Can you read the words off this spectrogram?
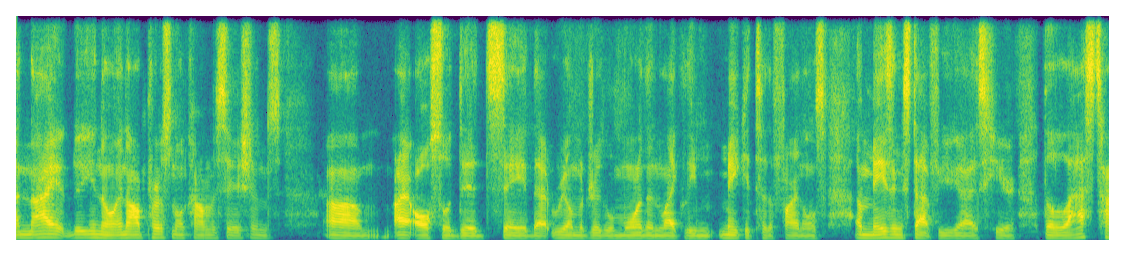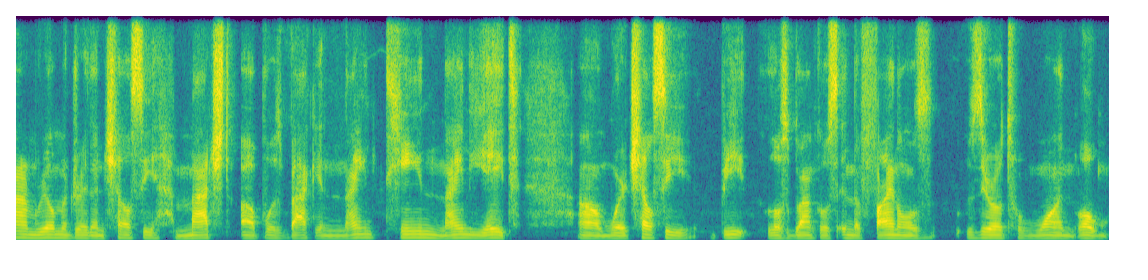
and I, you know, in our personal conversations, um, I also did say that Real Madrid will more than likely make it to the finals. Amazing stat for you guys here. The last time Real Madrid and Chelsea matched up was back in 1998, um, where Chelsea beat Los Blancos in the finals zero to one. Well,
